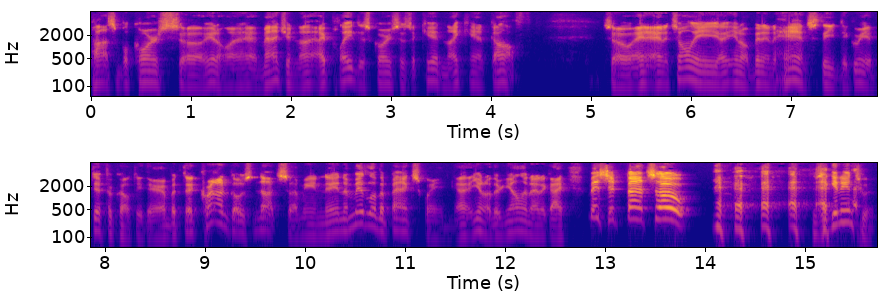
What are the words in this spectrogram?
possible course. Uh, you know, I imagine I, I, played this course as a kid and I can't golf. So, and, and it's only, uh, you know, been enhanced the degree of difficulty there, but the crowd goes nuts. I mean, in the middle of the backswing, uh, you know, they're yelling at a guy, Miss it, fatso. to get into it.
